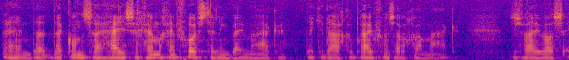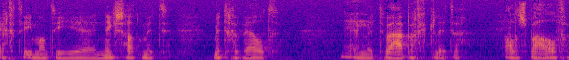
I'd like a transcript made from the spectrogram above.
En da daar kon hij zich helemaal geen voorstelling bij maken. Dat je daar gebruik van zou gaan maken. Dus hij was echt iemand die uh, niks had met, met geweld nee. en met wapengekletter. Alles behalve.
